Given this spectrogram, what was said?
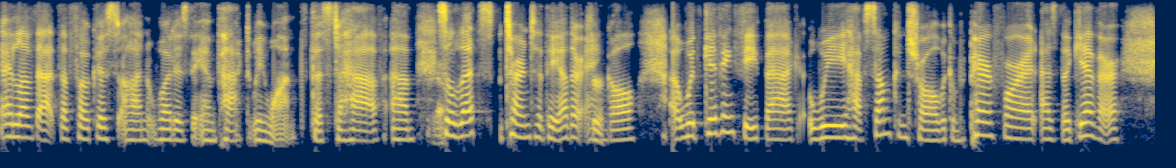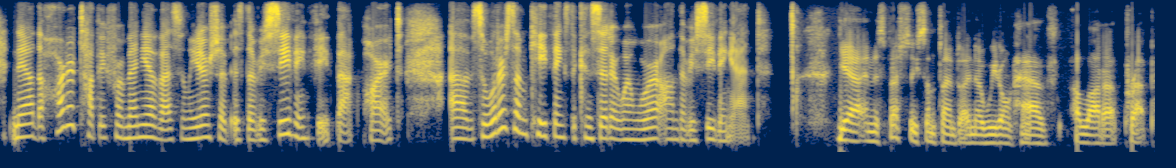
I love that the focus on what is the impact we want this to have. Um, Yeah. So let's turn to the other Sure. angle. Uh, with giving feedback, we have some control. We can prepare for it as the giver. Now, the harder topic for many of us in leadership is the receiving feedback part. Um, so, what are some key things to consider when we're on the receiving end? Yeah, and especially sometimes I know we don't have a lot of prep.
